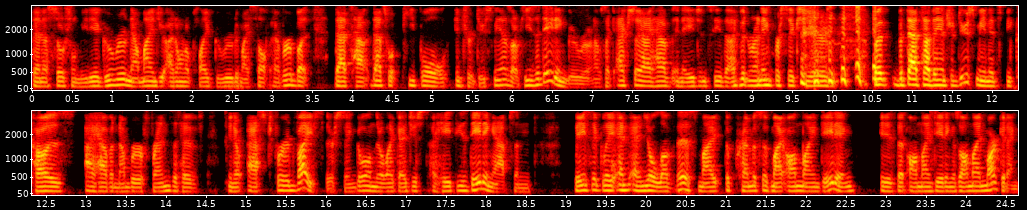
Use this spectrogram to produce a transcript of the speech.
than a social media guru. Now, mind you, I don't apply guru to myself ever, but that's how that's what people introduce me as. Oh, he's a dating guru, and I was like, actually, I have an agency that I've been running for six years, but but that's how they introduce me, and it's because I have a number of friends that have you know asked for advice. They're single, and they're like, I just I hate these dating apps, and basically and and you'll love this my the premise of my online dating is that online dating is online marketing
